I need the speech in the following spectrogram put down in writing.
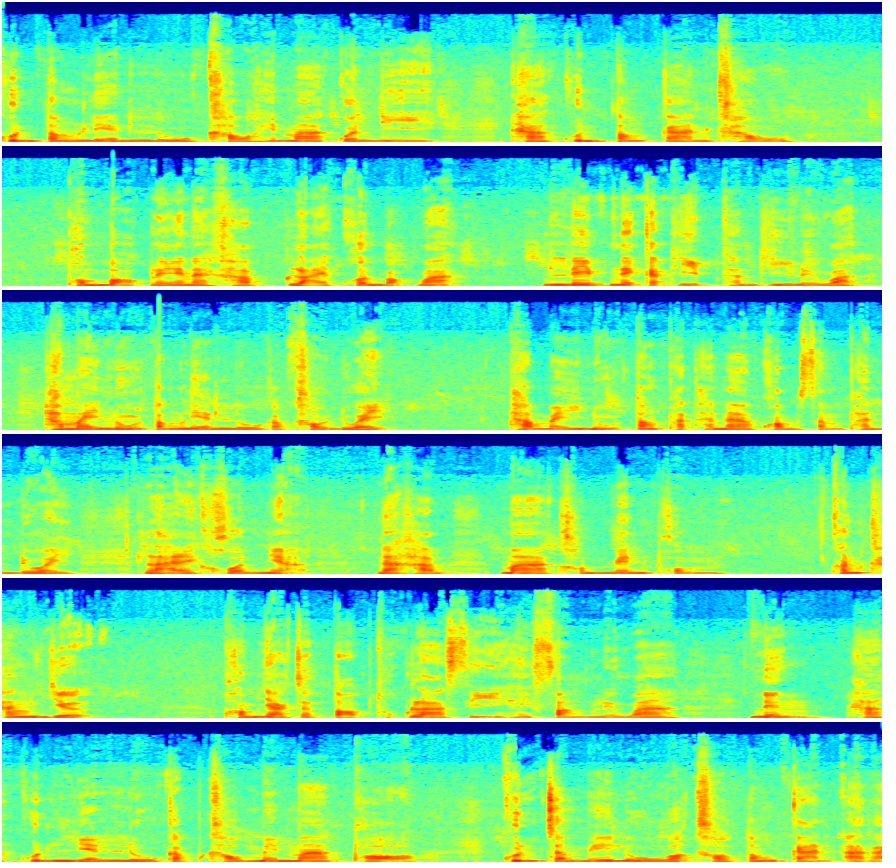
คุณต้องเรียนรู้เขาให้มากกว่านี้ ถ้าคุณต้องการเขา ผมบอกเลยนะครับ หลายคนบอกว่ารีบในกระถีบทันทีเลยว่าทำไมหนูต้องเรียนรู้กับเขาด้วย ทำไมหนูต้องพัฒนาความสัมพันธ์ด้วย หลายคนเนี่ยนะครับ มาคอมเมนต์ผมค่อนข้างเยอะ ผมอยากจะตอบทุกราศีให้ฟังเลยว่า 1. ถ้าคุณเรียนรู้กับเขาไม่มากพอ คุณจะไม่รู้ว่าเขาต้องการอะไร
